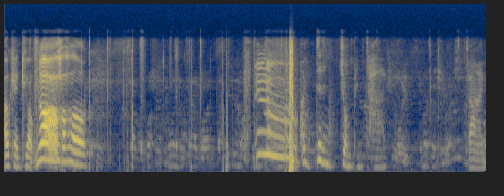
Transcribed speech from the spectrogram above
Okay, go. No. No, I didn't jump in time. Time.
